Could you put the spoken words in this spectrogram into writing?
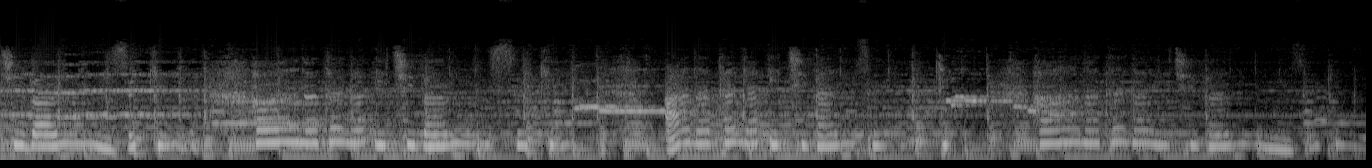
一番好き。あなたが一番好き。あなたが一番好き。あなたが一番好き。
